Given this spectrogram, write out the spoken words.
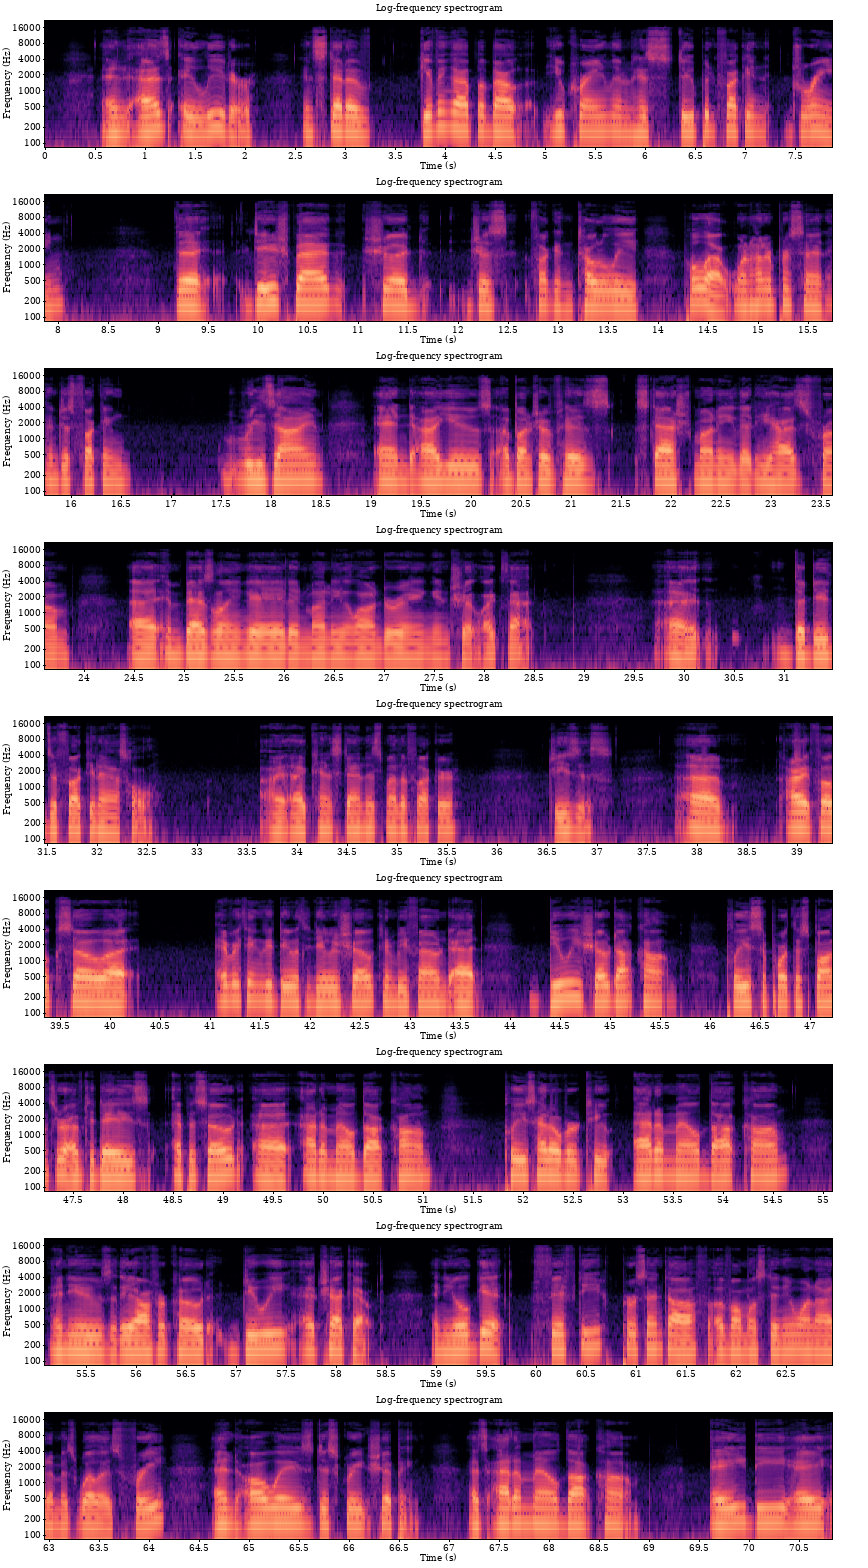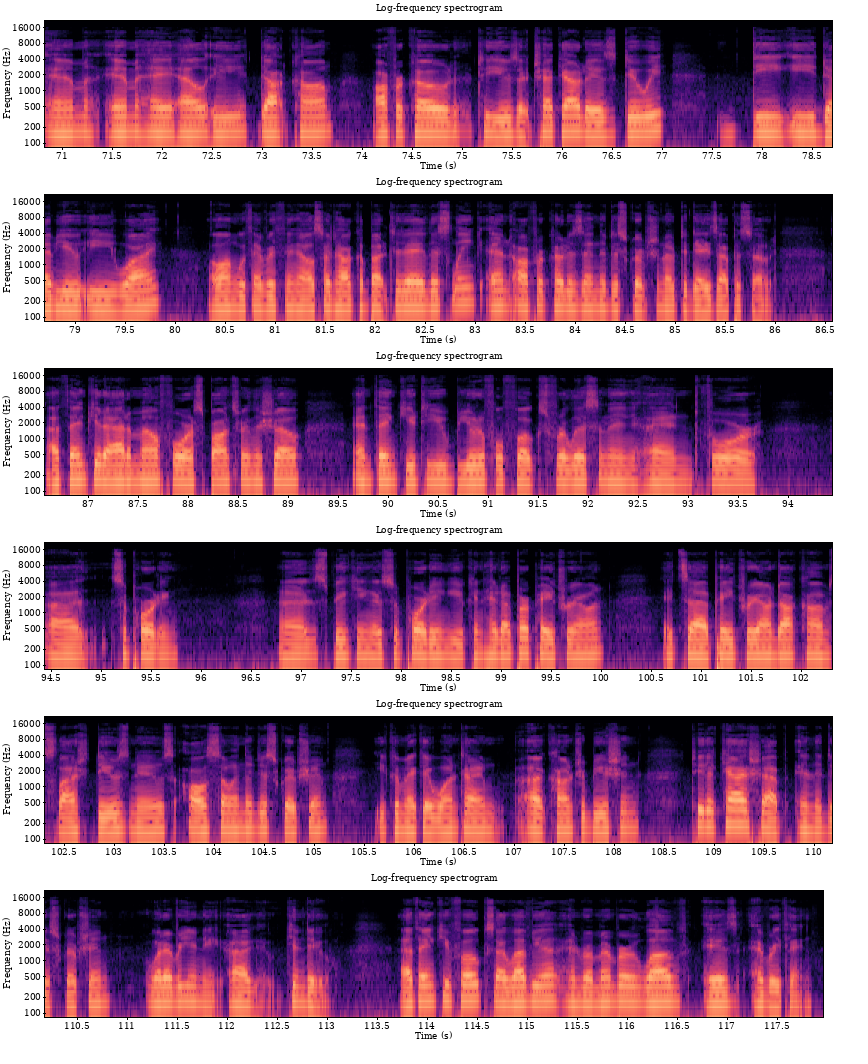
And as a leader, instead of giving up about Ukraine and his stupid fucking dream, the douchebag should just fucking totally pull out 100% and just fucking resign and uh, use a bunch of his stashed money that he has from uh, embezzling it and money laundering and shit like that. Uh, the dude's a fucking asshole. I I can't stand this motherfucker. Jesus. Um. All right, folks. So uh, everything to do with the Dewey Show can be found at DeweyShow.com. Please support the sponsor of today's episode, uh, AdamMale.com. Please head over to AdamMale.com and use the offer code DEWEY at checkout, and you'll get 50% off of almost any one item as well as free and always discreet shipping. That's adammale.com. A D A M M A L E dot com. Offer code to use at checkout is DEWEY, D E W E Y. Along with everything else I talk about today, this link and offer code is in the description of today's episode. Uh, thank you to Adam Male for sponsoring the show, and thank you to you beautiful folks for listening and for uh, supporting. Uh, speaking of supporting, you can hit up our Patreon. It's uh, patreon.com slash news. also in the description. You can make a one-time uh, contribution to the Cash App in the description. Whatever you need uh, can do. Uh, thank you, folks. I love you, and remember, love is everything.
